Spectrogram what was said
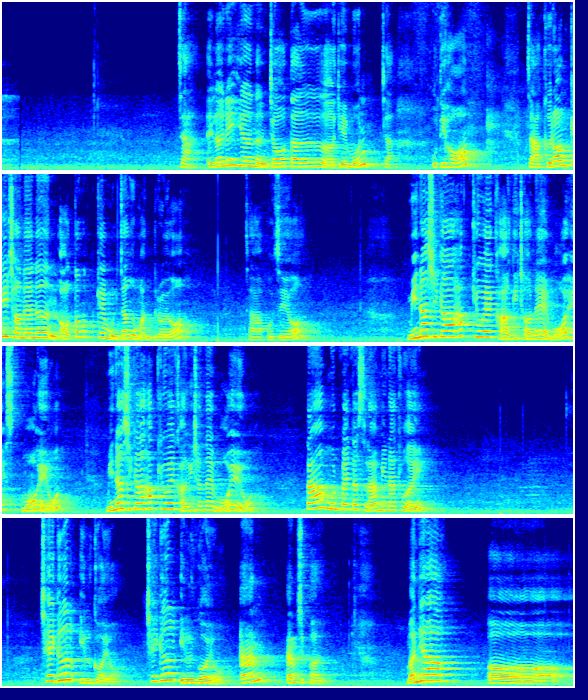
자, 엘런의 연은 저도 예문. 자, 우티호. 자, 그럼 끼 전에는 어떻게 문장을 만들어요? 자, 보세요. 미나 씨가 학교에 가기 전에 뭐, 했, 뭐 해요? 미나 씨가 학교에 가기 전에 뭐 해요? Ta là Mina Thuấy. 책을 읽어요. 책을 읽어요. 안, 안 싶어요. 만약 어,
